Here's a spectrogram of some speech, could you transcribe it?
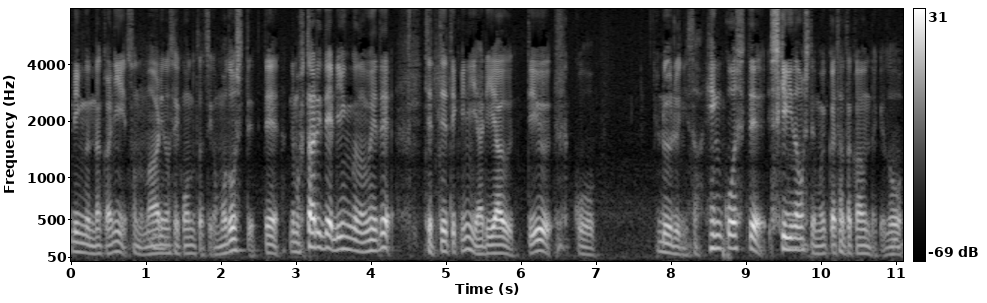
リングの中にその周りのセコンドたちが戻してってでも2人でリングの上で徹底的にやり合うっていうこうルールにさ変更して仕切り直してもう一回戦うんだけど、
